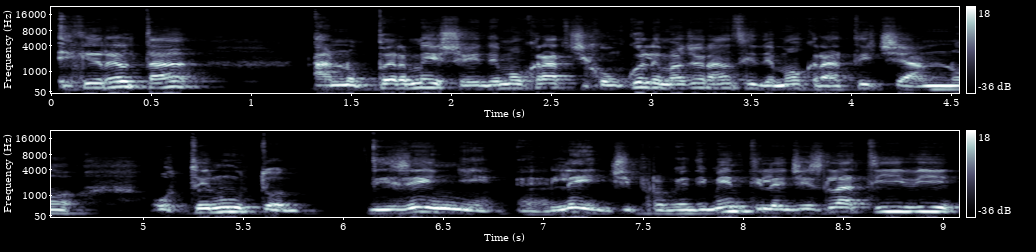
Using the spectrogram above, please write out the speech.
e che in realtà hanno permesso ai democratici, con quelle maggioranze i democratici hanno ottenuto disegni, eh, leggi, provvedimenti legislativi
